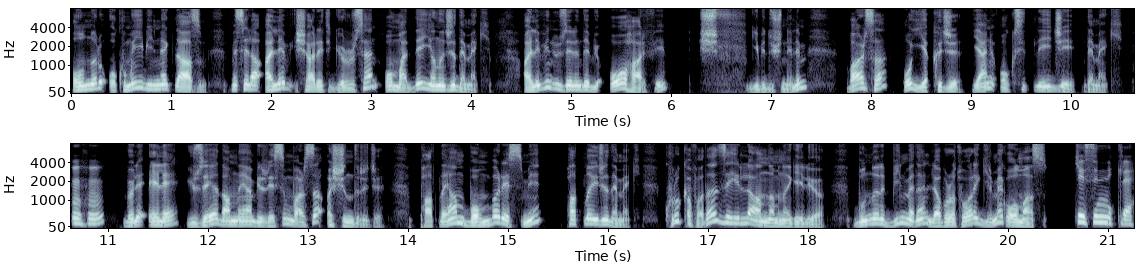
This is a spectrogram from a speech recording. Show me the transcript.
Onları okumayı bilmek lazım. Mesela alev işareti görürsen o madde yanıcı demek. Alevin üzerinde bir O harfi, şf gibi düşünelim, varsa o yakıcı yani oksitleyici demek. Hı hı. Böyle ele, yüzeye damlayan bir resim varsa aşındırıcı. Patlayan bomba resmi patlayıcı demek. Kuru kafada zehirli anlamına geliyor. Bunları bilmeden laboratuvara girmek olmaz. Kesinlikle.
